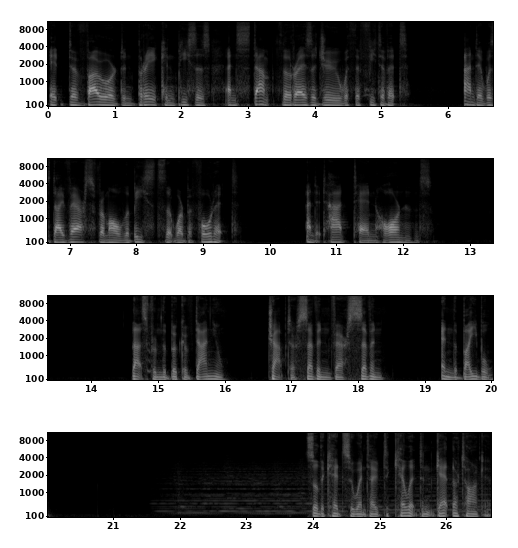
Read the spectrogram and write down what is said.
It devoured and brake in pieces, and stamped the residue with the feet of it. And it was diverse from all the beasts that were before it. And it had ten horns. That's from the book of Daniel chapter 7, verse 7 in the Bible. So the kids who went out to kill it didn't get their target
